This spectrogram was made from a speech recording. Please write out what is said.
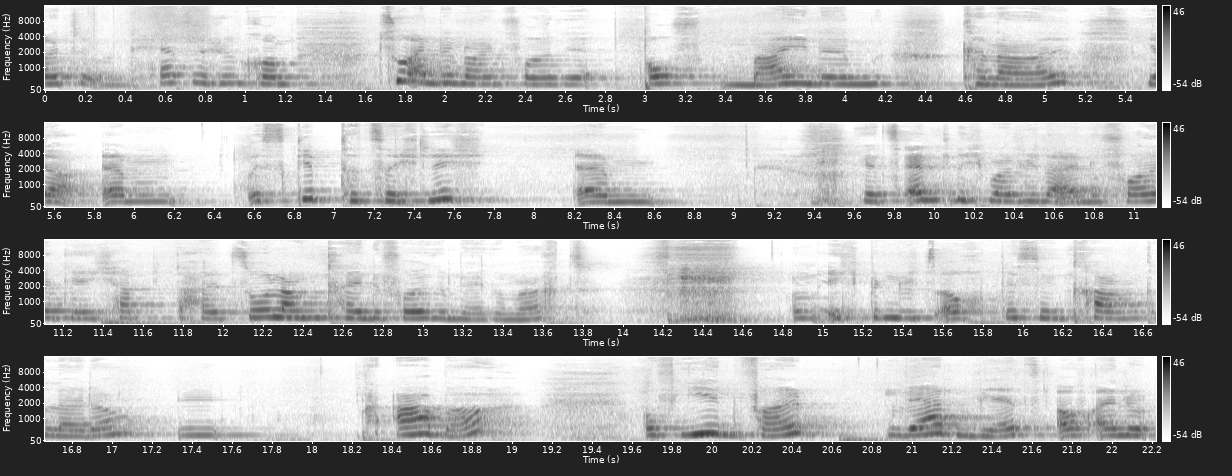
Leute und herzlich willkommen zu einer neuen Folge auf meinem Kanal. Ja, ähm, es gibt tatsächlich ähm, jetzt endlich mal wieder eine Folge. Ich habe halt so lange keine Folge mehr gemacht. Und ich bin jetzt auch ein bisschen krank, leider. Aber auf jeden Fall werden wir jetzt auf eine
